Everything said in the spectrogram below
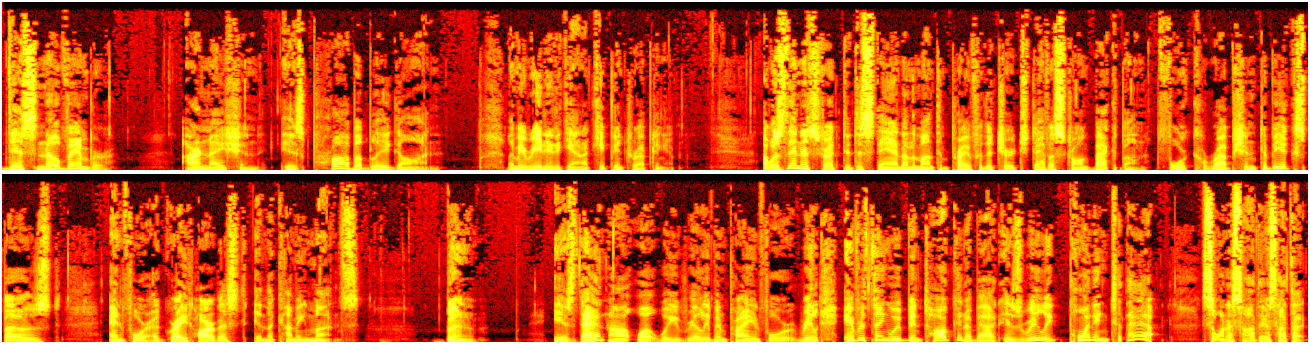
this November, our nation is probably gone. Let me read it again. I keep interrupting him. I was then instructed to stand on the month and pray for the church to have a strong backbone, for corruption to be exposed, and for a great harvest in the coming months. Boom. Is that not what we've really been praying for? Really, everything we've been talking about is really pointing to that. So when I saw this, I thought,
